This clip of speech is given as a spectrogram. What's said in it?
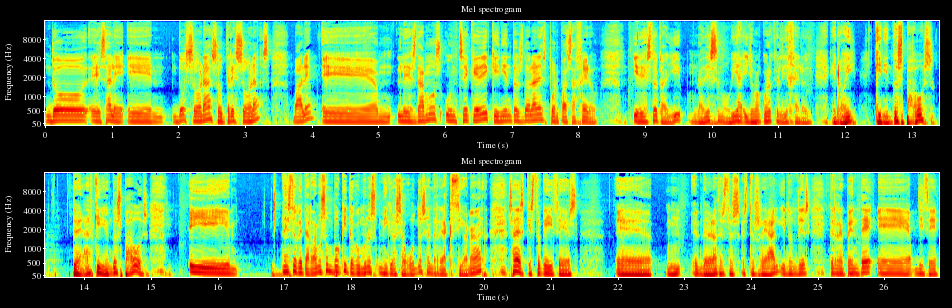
eh, sale en dos horas o tres horas, ¿vale? Eh, les damos un cheque de 500 dólares por pasajero y de esto que allí nadie se movía. Y yo me acuerdo que le dije a Eloy, Eloy, 500 pavos. De verdad, 500 pavos. Y de esto que tardamos un poquito, como unos microsegundos en reaccionar. ¿Sabes? Que esto que dices... Eh, mm, de verdad, esto es, esto es real. Y entonces, de repente, eh, dice,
